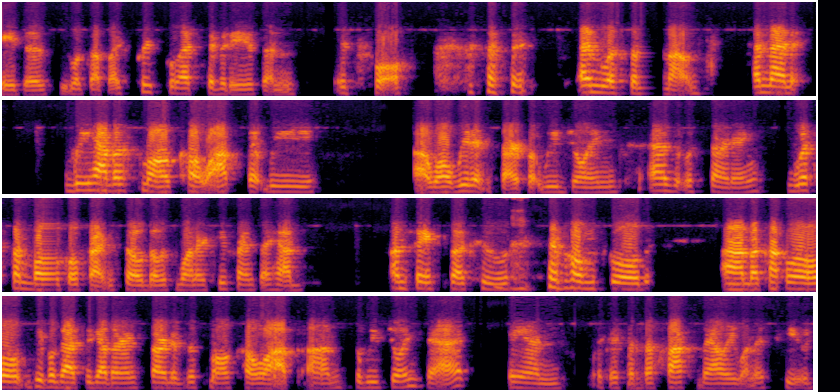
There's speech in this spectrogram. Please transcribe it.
ages. You look up like preschool activities and it's full, endless amounts. And then we have a small co-op that we, uh, well, we didn't start, but we joined as it was starting with some local friends. So those one or two friends I had on Facebook who Mhm. have homeschooled, um, a couple people got together and started the small co-op. Um, so we've joined that. And like I said, the Fox Valley one is huge.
